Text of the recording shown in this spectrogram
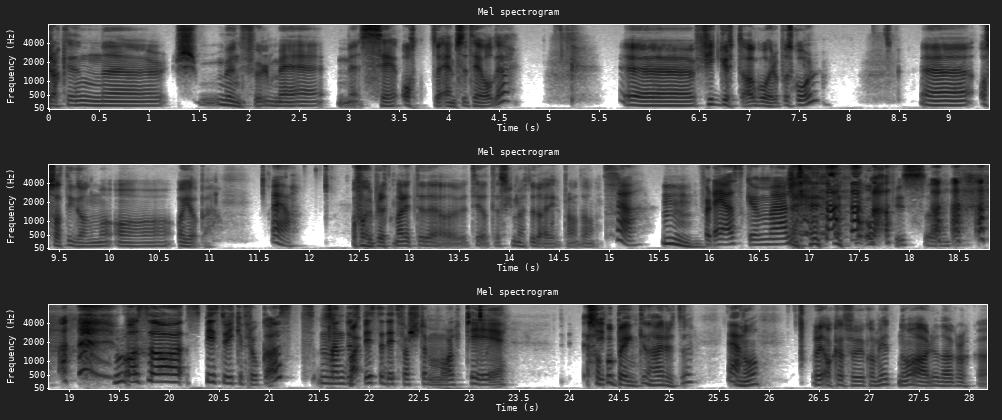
Drakk en uh, munnfull med, med C8 MCT-olje. Uh, fikk gutta av gårde på skolen, uh, og satt i gang med å, å jobbe. Ja. Og forberedte meg litt til, det, til, at jeg skulle møte deg, blant annet. Ja, mm. for det er skummelt. Og så spiste du ikke frokost, men du Nei. spiste ditt første måltid Jeg satt på benken her ute ja. nå Og akkurat før vi kom hit, nå er det jo da klokka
